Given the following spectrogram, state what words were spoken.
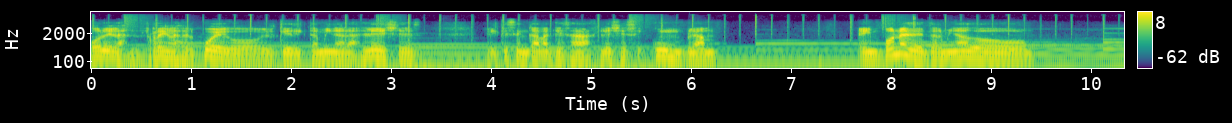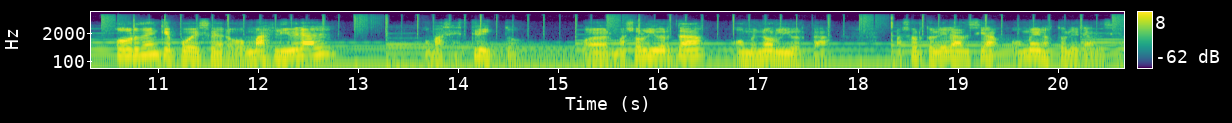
pone las reglas del juego, el que dictamina las leyes, el que se encarga que esas leyes se cumplan e impone determinado orden que puede ser o más liberal o más estricto. Puede haber mayor libertad o menor libertad, mayor tolerancia o menos tolerancia.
